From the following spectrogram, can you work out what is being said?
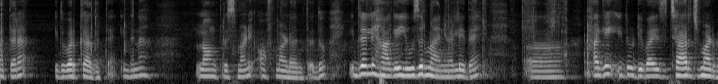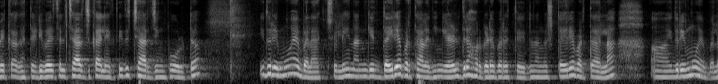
ಆ ಥರ ಇದು ವರ್ಕ್ ಆಗುತ್ತೆ. ಇದನ್ನು ಲಾಂಗ್ ಪ್ರೆಸ್ ಮಾಡಿ ಆಫ್ ಮಾಡೋವಂಥದ್ದು ಇದರಲ್ಲಿ ಹಾಗೆ ಯೂಸರ್ ಮ್ಯಾನ್ಯುವಲ್ ಇದೆ. ಹಾಗೆ ಇದು ಡಿವೈಸ್ ಚಾರ್ಜ್ ಮಾಡಬೇಕಾಗತ್ತೆ. ಡಿವೈಸಲ್ಲಿ ಚಾರ್ಜ್ ಖಾಲಿ ಆಗುತ್ತೆ ಇದು ಚಾರ್ಜಿಂಗ್ ಪೋರ್ಟ್ ಇದು ರಿಮೂವೇಬಲ್ ಆ್ಯಕ್ಚುಲಿ ನನಗೆ ಧೈರ್ಯ ಬರ್ತಾ ಇಲ್ಲ. ಹಿಂಗೆ ಎಳೆದ್ರೆ ಹೊರಗಡೆ ಬರುತ್ತೆ. ಇದು ನಂಗೆ ಧೈರ್ಯ ಬರ್ತಾ ಇಲ್ಲ. ಇದು ರಿಮೂವೇಬಲ್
